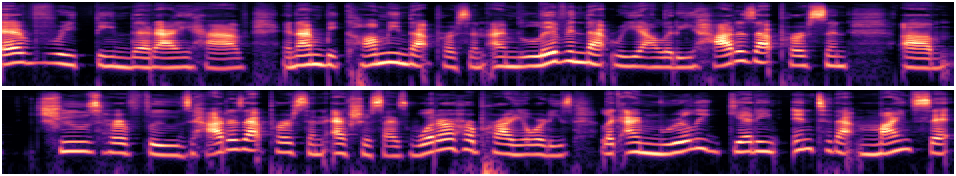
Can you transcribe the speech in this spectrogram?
everything that I have and I'm becoming that person. I'm living that reality. How does that person um, choose her foods? How does that person exercise? What are her priorities? Like, I'm really getting into that mindset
